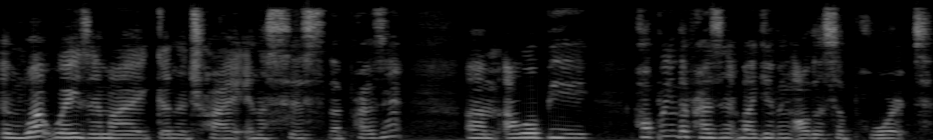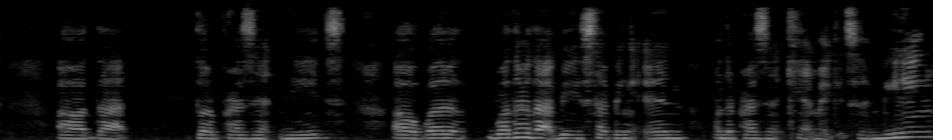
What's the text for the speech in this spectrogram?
in what ways am I going to try and assist the president? Um, I will be helping the president by giving all the support uh, that the president needs, uh, whether, whether that be stepping in when the president can't make it to a meeting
